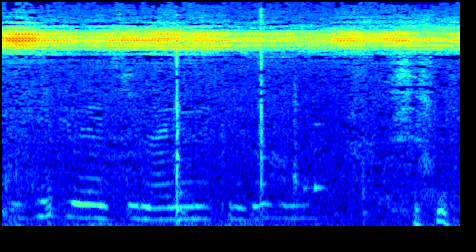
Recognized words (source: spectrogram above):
I hate when I see lion, I can go home.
